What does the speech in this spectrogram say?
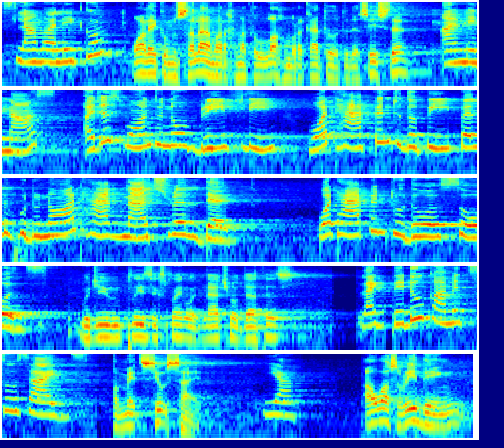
Assalamu alaikum. Wa alaikum salam wa rahmatullahi wa barakatuh to the sister. I'm Inas. I just want to know briefly what happened to the people who do not have natural death? What happened to those souls? Would you please explain what natural death is? Like they do commit suicides. Commit suicide. Yeah. I was reading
